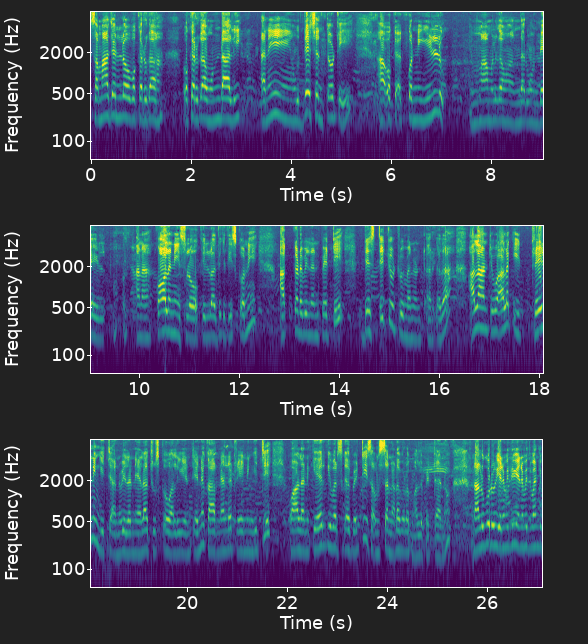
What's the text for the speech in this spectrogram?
సమాజంలో ఒకరుగా ఒకరుగా ఉండాలి అనే ఉద్దేశంతో ఒక కొన్ని ఇళ్ళు మామూలుగా అందరూ ఉండే ఇల్లు మన కాలనీస్లో ఒక ఇల్లు అద్దెకి తీసుకొని అక్కడ వీళ్ళని పెట్టి డెస్టిట్యూట్ విమెన్ ఉంటారు కదా అలాంటి వాళ్ళకి ట్రైనింగ్ ఇచ్చాను. వీళ్ళని ఎలా చూసుకోవాలి ఏంటి అని ఒక ఆరు నెలల ట్రైనింగ్ ఇచ్చి వాళ్ళని కేర్ గివర్స్గా పెట్టి సంస్థ నడవడం మొదలుపెట్టాను. నలుగురు ఎనిమిది ఎనిమిది మంది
